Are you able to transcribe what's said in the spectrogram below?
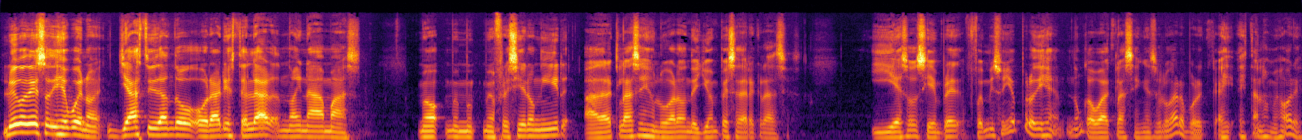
Luego de eso dije, bueno, ya estoy dando horario estelar, no hay nada más. Me, me- ofrecieron ir a dar clases en un lugar donde yo empecé a dar clases. Y eso siempre fue mi sueño, pero dije, nunca voy a dar clases en ese lugar porque ahí, están los mejores.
